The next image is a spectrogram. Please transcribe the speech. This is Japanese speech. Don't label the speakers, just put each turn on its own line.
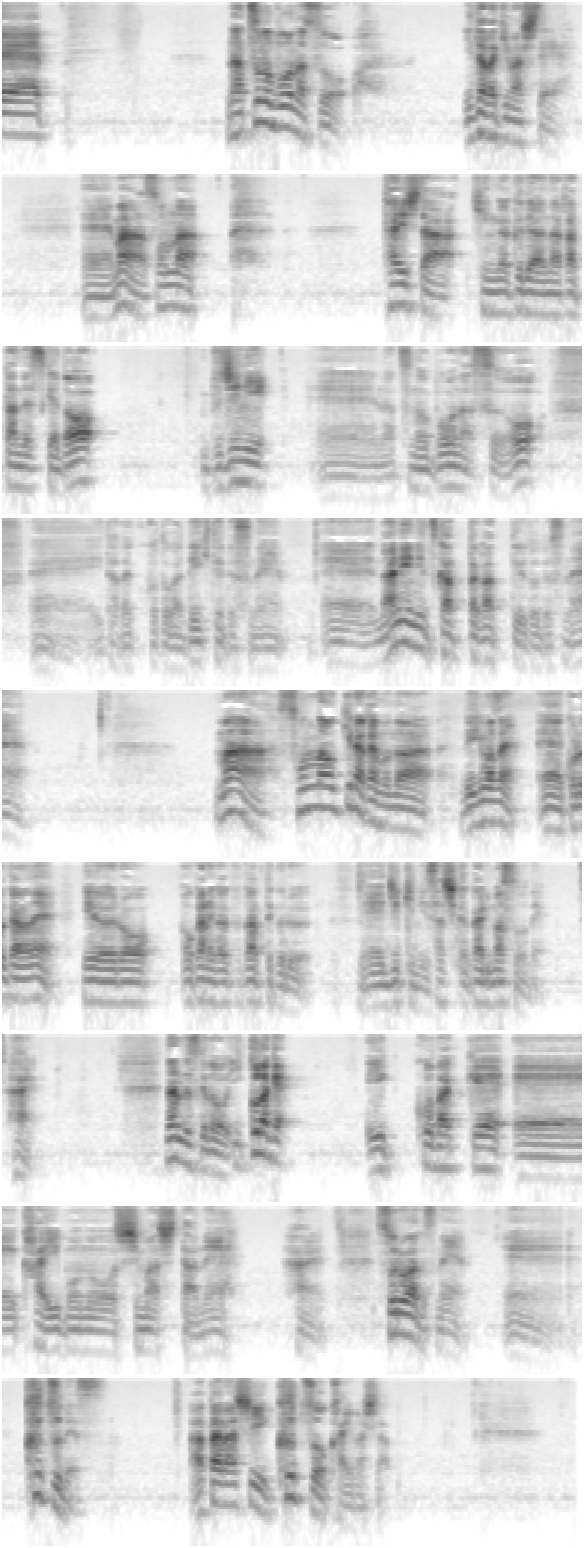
えー、夏のボーナスをいただきまして、えー、まあそんな大した金額ではなかったんですけど無事に、えー夏のボーナスを、えーいただくことができてですね、えー何に使ったかっていうとですねまあそんな大きな買い物はできません、えーこれからねいろいろお金がかかってくる、え時期に差し掛かりますのではい。なんですけど1個だけ。1個だけ、えー買い物をしましたね。はい。それはですね、えー靴です。新しい靴を買いました。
